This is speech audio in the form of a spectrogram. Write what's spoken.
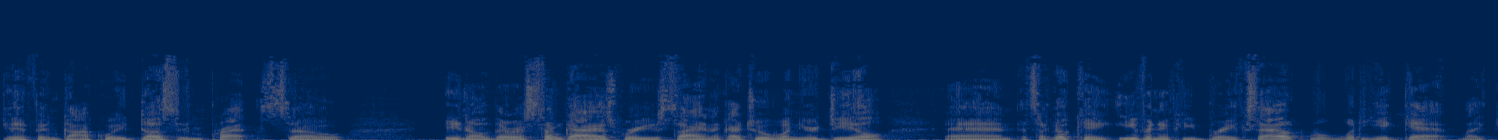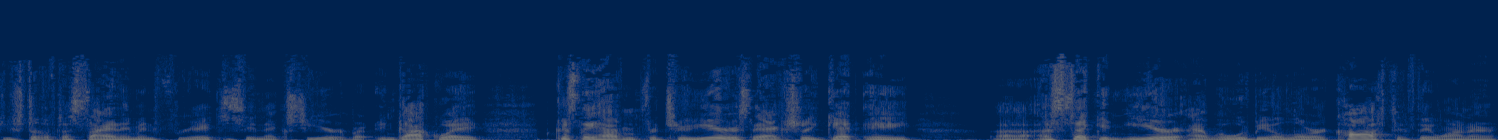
if Ngakoue does impress. So you know, there are some guys where you sign a guy to a one year deal and it's like, okay, even if he breaks out, well, what do you get? Like, you still have to sign him in free agency next year. But in Ngakoue, because they have him for two years, they actually get a uh, a second year at what would be a lower cost if they want to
